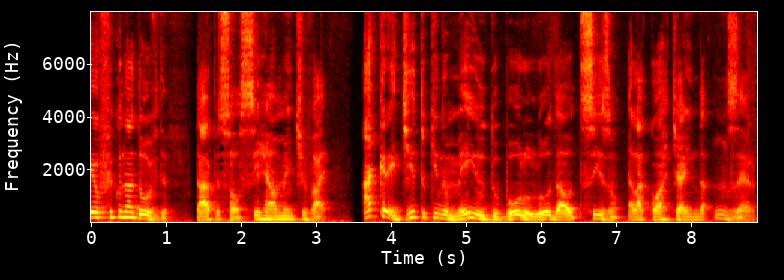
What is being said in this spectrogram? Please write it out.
Eu fico na dúvida, tá, pessoal? Se realmente vai. Acredito que no meio do bolo da out-season ela corte ainda um zero.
